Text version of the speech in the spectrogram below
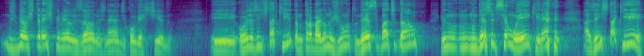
nos meus três primeiros anos né, de convertido. E hoje a gente está aqui, estamos trabalhando junto, nesse batidão. E não, não deixa de ser um wake, né? A gente está aqui.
